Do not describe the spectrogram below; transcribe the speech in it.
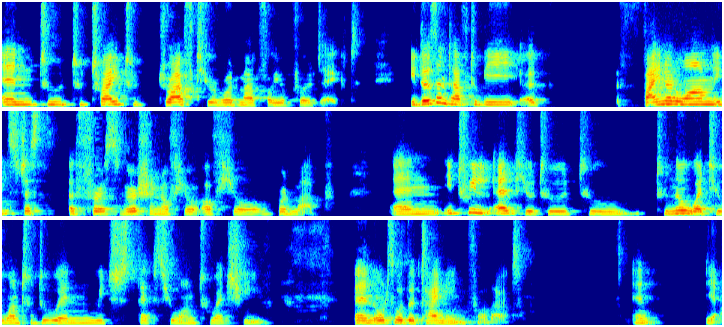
and to, to try to draft your roadmap for your project. It doesn't have to be a final one, it's just a first version of your of your roadmap. And it will help you to, to, to know what you want to do and which steps you want to achieve. And also the timing for that. And yeah,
